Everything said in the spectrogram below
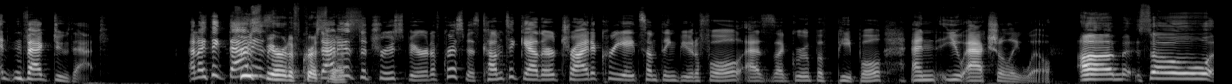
in fact, do that. And I think that True is spirit of Christmas. That is the true spirit of Christmas. Come together, try to create something beautiful as a group of people, and you actually will. Um. So,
